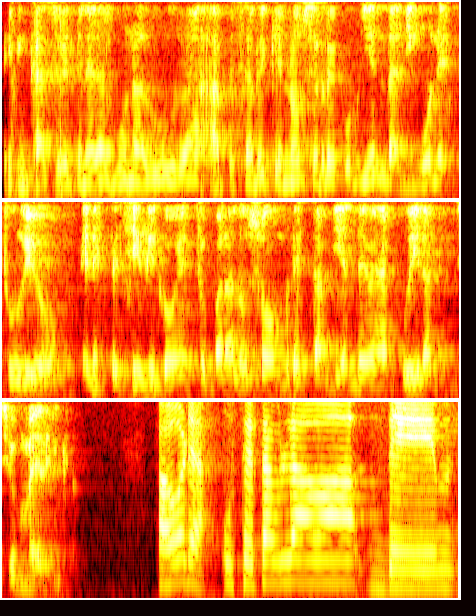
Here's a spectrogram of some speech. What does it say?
en caso de tener alguna duda, a pesar de que no se recomienda ningún estudio en específico esto para los hombres, también deben acudir a atención médica. Ahora, usted hablaba de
